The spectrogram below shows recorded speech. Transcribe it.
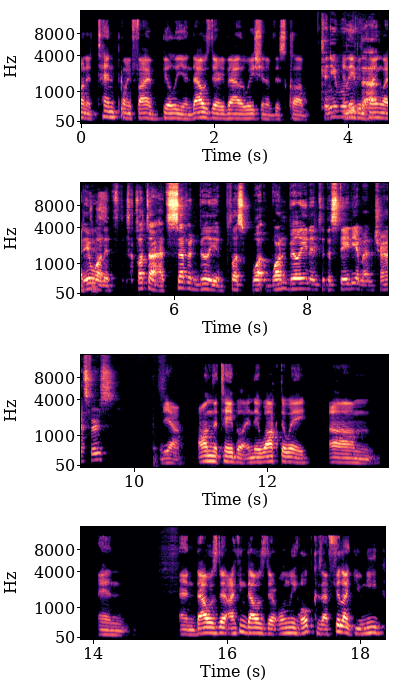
wanted 10.5 billion that was their evaluation of this club Can you believe that? like they this. wanted Qatar had seven billion plus what one billion into the stadium and transfers. yeah on the table and they walked away um and and that was their i think that was their only hope because i feel like you need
